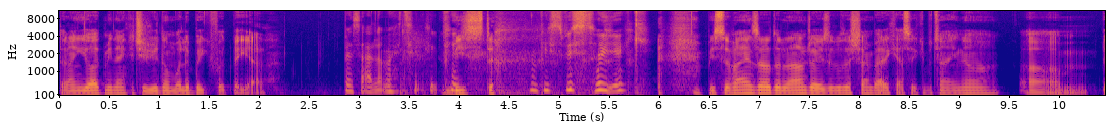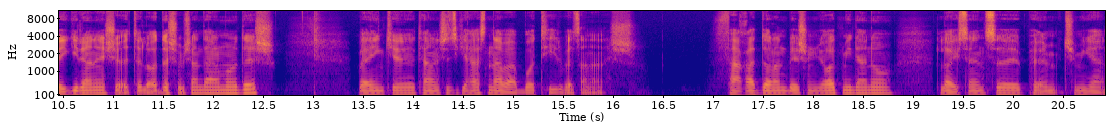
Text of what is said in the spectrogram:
دارن یاد میدن که چجوری دنبال Bigfoot بگردن. به سلامتی. 20 20 21 25 هزار دلار هم جایزه گذاشتن برای کسی که بتونن اینو بگیرنش یا اطلاعات داشته باشن در موردش و اینکه تنها چیزی که هست نباید با تیر بزننش. فقط دارن بهشون یاد میدن و license perm... چی میگن؟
